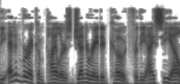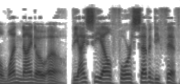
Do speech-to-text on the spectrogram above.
the Edinburgh compilers generated code for the ICL 1900, the ICL 475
